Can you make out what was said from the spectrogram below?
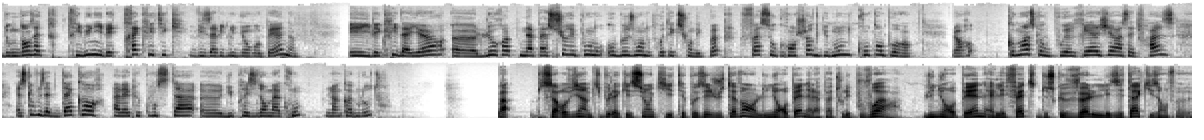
Donc dans cette tribune, il est très critique vis-à-vis de l'Union européenne. Et il écrit d'ailleurs euh, L'Europe n'a pas su répondre aux besoins de protection des peuples face aux grands chocs du monde contemporain. Alors, comment est-ce que vous pouvez réagir à cette phrase? Est-ce que vous êtes d'accord avec le constat euh, du président Macron, l'un comme l'autre? Bah, ça revient un petit peu à la question qui était posée juste avant. L'Union européenne, elle n'a pas tous les pouvoirs. L'Union européenne, elle est faite de ce que veulent les États qu'ils en, euh,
